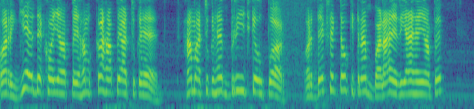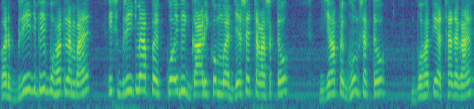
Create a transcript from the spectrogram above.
और ये देखो यहाँ पे हम कहाँ पे आ चुके हैं? हम आ चुके हैं ब्रिज के ऊपर। और देख सकते हो कितना बड़ा एरिया है यहाँ पे। और ब्रिज भी बहुत लंबा है। इस ब्रिज में आप कोई भी गाड़ी को मज़े से चला सकते हो। यहाँ पे घूम सकते हो। बहुत ही अच्छा जगह है।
